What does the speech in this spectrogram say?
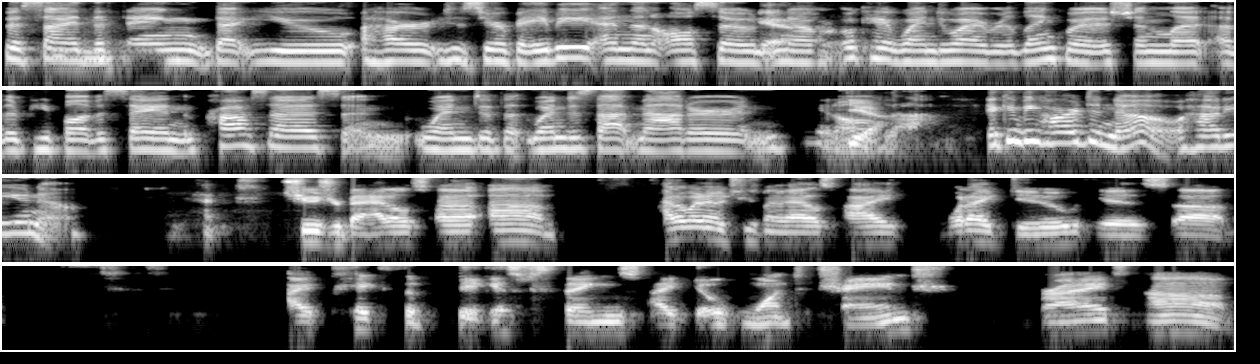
beside mm-hmm. the thing that you are is your baby. And then also, yeah. you know, okay, when do I relinquish and let other people have a say in the process and when did when does that matter and you know yeah. all that it can be hard to know how do you know choose your battles uh, um, how do i know choose my battles i what i do is uh, i pick the biggest things i don't want to change right um,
